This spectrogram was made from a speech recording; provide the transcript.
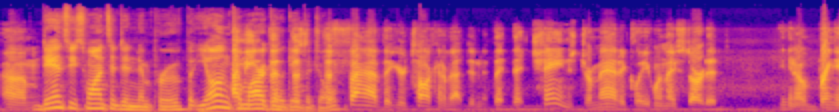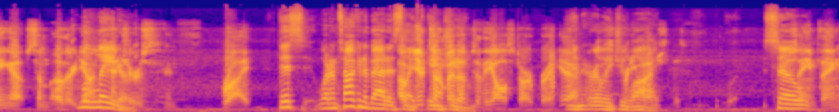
Um, Dansby Swanson didn't improve, but Johan I mean, the, gave the, a jolt. The five that you're talking about didn't it? They, they changed dramatically when they started, you know, bringing up some other young later. pitchers. Right. this what I'm talking about is Oh, like you're in talking about up to the All Star break, yeah, And early July. so Same thing.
